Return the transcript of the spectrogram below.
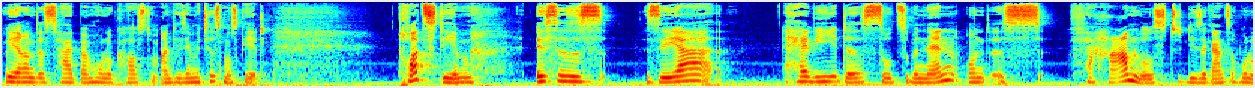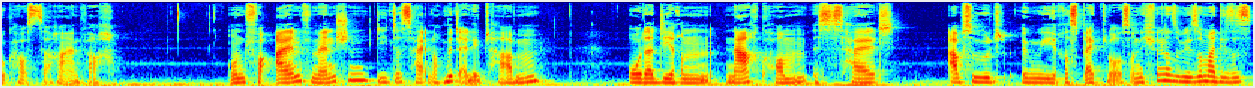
während es halt beim Holocaust um Antisemitismus geht. Trotzdem ist es sehr heavy, das so zu benennen und es verharmlost diese ganze Holocaust-Sache einfach. Und vor allem für Menschen, die das halt noch miterlebt haben oder deren Nachkommen, ist es halt absolut irgendwie respektlos. Und ich finde sowieso mal dieses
